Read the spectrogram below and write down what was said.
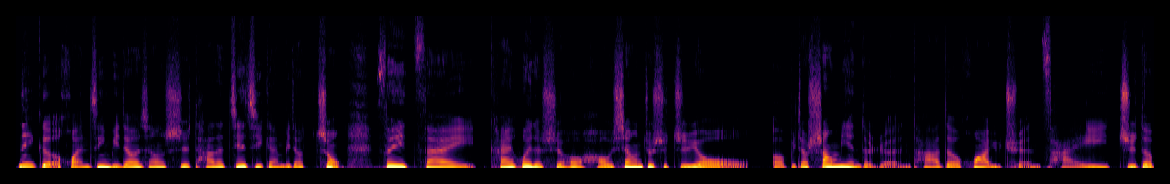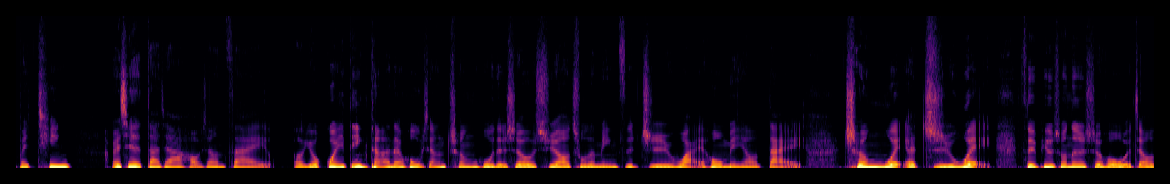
那个环境比较像是它的阶级感比较重，所以在开会的时候，好像就是只有呃比较上面的人，他的话语权才值得被听，而且大家好像在。呃，有规定，大家在互相称呼的时候，需要除了名字之外，后面要带称谓，呃，职位。所以，譬如说那个时候，我叫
